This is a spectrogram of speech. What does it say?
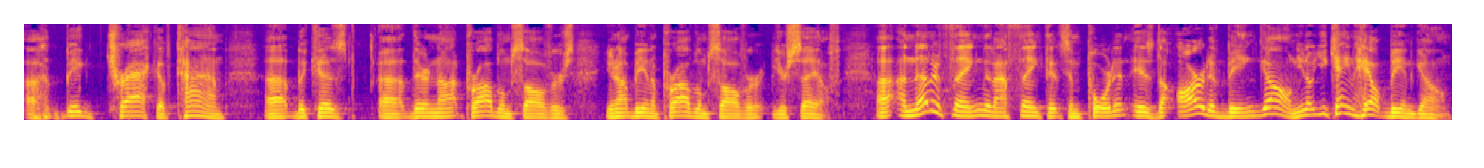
a big track of time uh, because uh, they're not problem solvers. You're not being a problem solver yourself. Uh, another thing that I think that's important is the art of being gone. You know, you can't help being gone.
